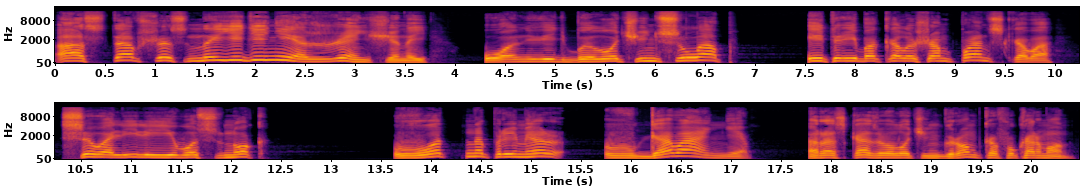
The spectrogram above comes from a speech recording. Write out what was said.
оставшись наедине с женщиной. Он ведь был очень слаб, и три бокала шампанского свалили его с ног. Вот, например, в Гаване, рассказывал очень громко Фукармон,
